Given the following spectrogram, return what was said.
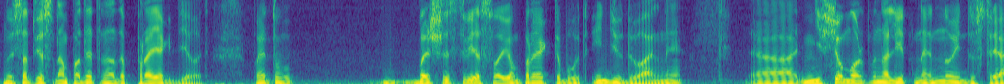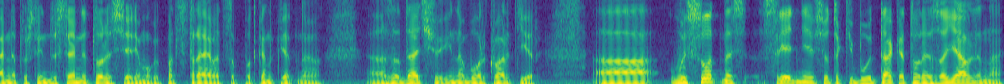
Ну и, соответственно, нам под это надо проект делать. Поэтому в большинстве своем проекты будут индивидуальные. А, не все может монолитное, но индустриальное, потому что индустриальные тоже серии могут подстраиваться под конкретную а, задачу и набор квартир. А, высотность средняя все-таки будет та, которая заявлена.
